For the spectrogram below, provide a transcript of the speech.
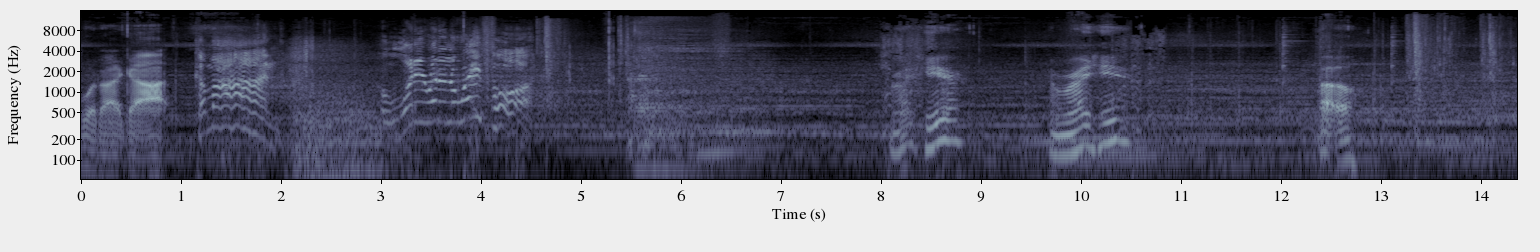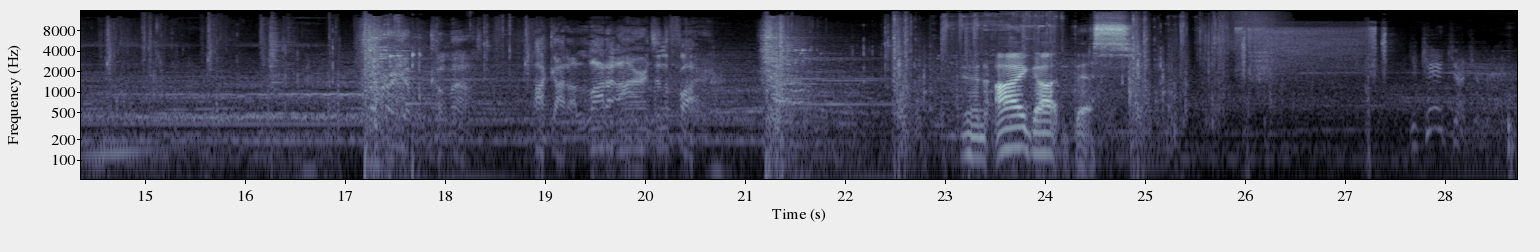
What I got? Come on! What are you running away for? Right here. I'm right here. Uh oh. Got a lot of irons in the fire. And I got this. You can't judge a man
